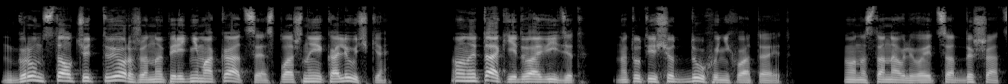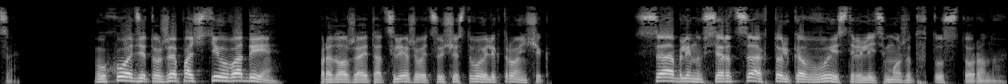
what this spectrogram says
Грунт стал чуть тверже, но перед ним акация, сплошные колючки. Он и так едва видит, но тут еще духу не хватает. Он останавливается отдышаться. Уходит уже почти у воды, продолжает отслеживать существо электронщик. Саблин в сердцах только выстрелить может в ту сторону.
